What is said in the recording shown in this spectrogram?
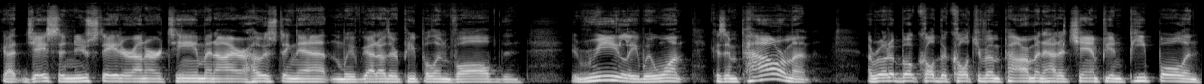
got Jason Newstater on our team, and I are hosting that, and we've got other people involved. And really, we want, because empowerment, I wrote a book called The Culture of Empowerment How to Champion People. And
